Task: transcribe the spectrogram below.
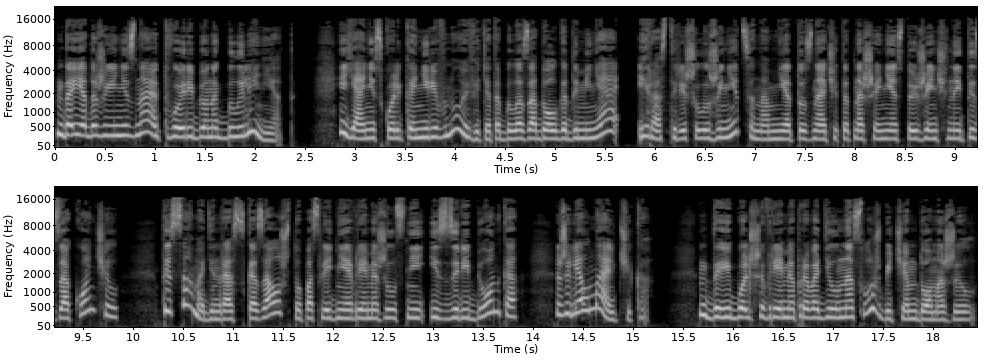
Да я даже и не знаю, твой ребенок был или нет. Я нисколько не ревную, ведь это было задолго до меня, и раз ты решил жениться на мне, то значит отношения с той женщиной ты закончил, ты сам один раз сказал, что последнее время жил с ней из-за ребенка, жалел мальчика. Да и больше время проводил на службе, чем дома жил.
